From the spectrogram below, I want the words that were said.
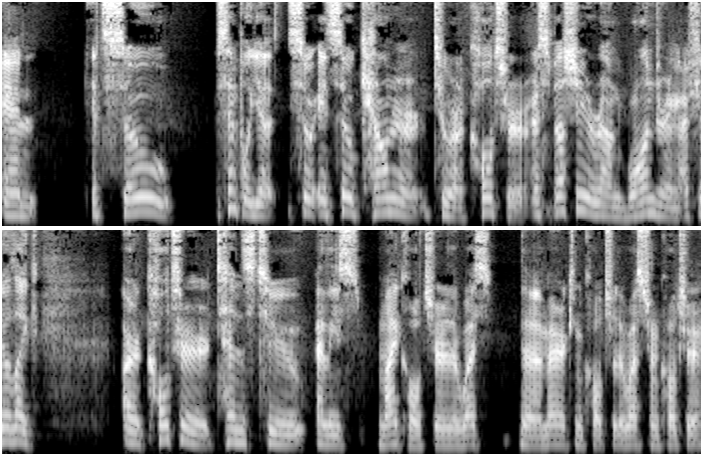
And it's so simple yet so it's so counter to our culture, especially around wandering. I feel like our culture tends to, at least my culture, the West, the American culture, the Western culture,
